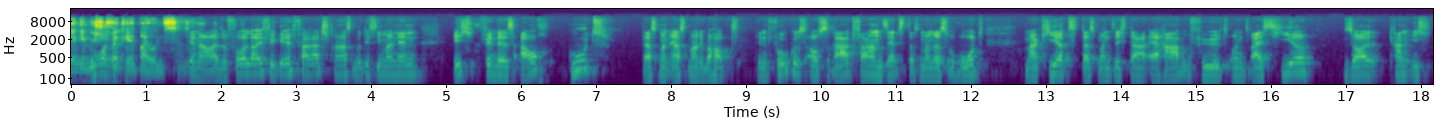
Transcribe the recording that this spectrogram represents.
ein Gemischtverkehr bei uns. Also. Genau, also vorläufige Fahrradstraßen würde ich sie mal nennen. Ich finde es auch gut, dass man erstmal überhaupt den Fokus aufs Radfahren setzt, dass man das Rot markiert, dass man sich da erhaben fühlt und weiß, hier soll, kann ich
